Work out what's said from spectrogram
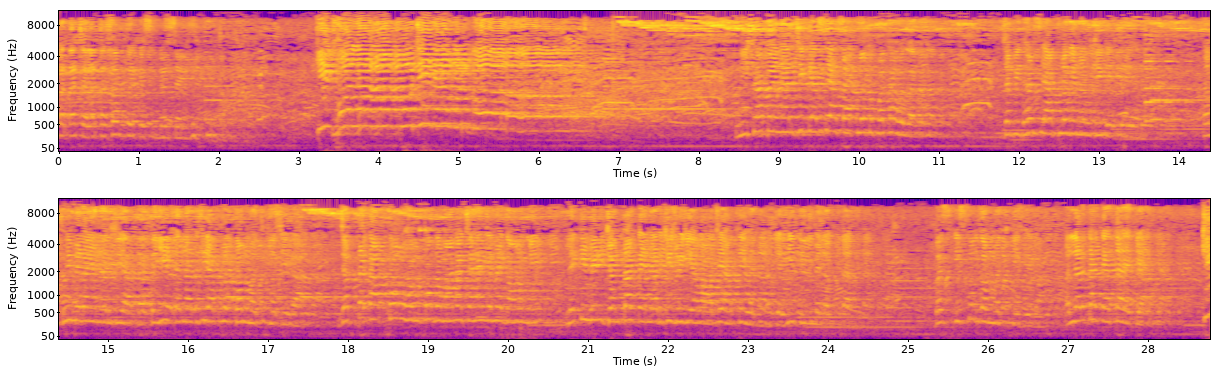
पता चला था सब कोई के सुंदर चाहिए कि भोला निशा को एनर्जी कैसे आता आप लोगों को पता होगा ना। जब इधर से आप लोग एनर्जी देते हैं, तभी मेरा एनर्जी आता है। तो ये एनर्जी आप लोग कम मत कीजिएगा। जब तक आपको हमको गवाना चाहेंगे, मैं गाऊँगी। लेकिन मेरी जनता का एनर्जी जो ये आवाज़ें आती है ना, यही दिल में लगता है। बस इसको कम मत कीजिएगा। लड़का कहता है क्या? कि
